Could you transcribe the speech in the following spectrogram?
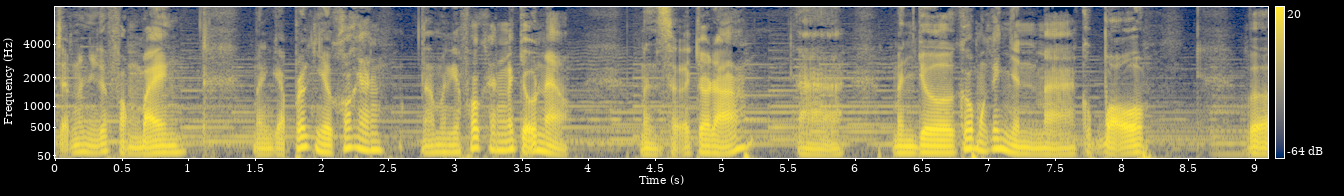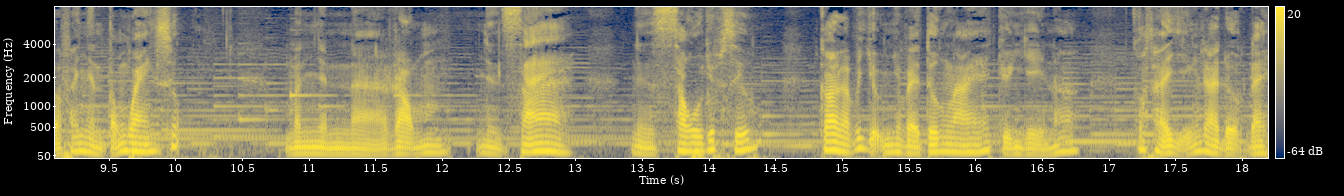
chẳng có những cái phòng ban. Mình gặp rất nhiều khó khăn. À, mình gặp khó khăn ở chỗ nào? Mình sửa cho đó. À mình vừa có một cái nhìn mà cục bộ vừa phải nhìn tổng quan suốt mình nhìn à, rộng nhìn xa nhìn sâu chút xíu. Coi là ví dụ như về tương lai á, chuyện gì nó có thể diễn ra được đây?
